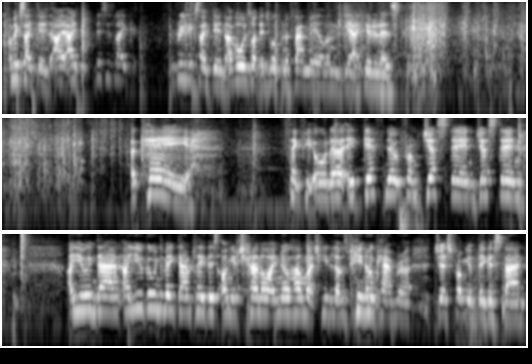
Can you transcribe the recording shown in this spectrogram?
I'm excited. I, I this is like really excited. I've always wanted to open a fan mail and yeah, here it is. Okay. Thank you for your order. A gift note from Justin. Justin, are you and Dan, are you going to make Dan play this on your channel? I know how much he loves being on camera just from your biggest fan.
